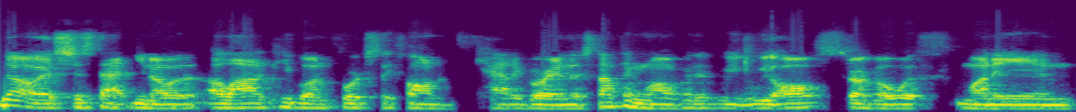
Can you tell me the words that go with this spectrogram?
No, it's just that, you know, a lot of people unfortunately fall into this category and there's nothing wrong with it. We, we all struggle with money and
